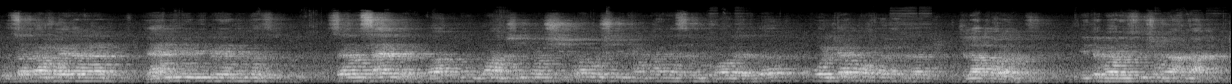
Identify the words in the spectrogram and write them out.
Fursatdan foydalanib yangi milliy brendimiz Seven Cyber va One Championship Promotion kompaniyasining faoliyatida ulkan muvaffaqiyatlar tilab qolamiz. kita buat institusi anak-anak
